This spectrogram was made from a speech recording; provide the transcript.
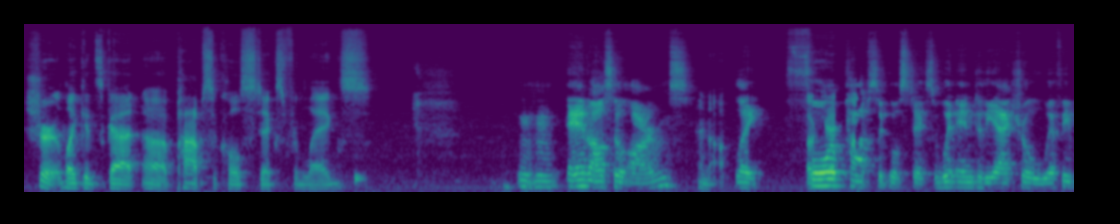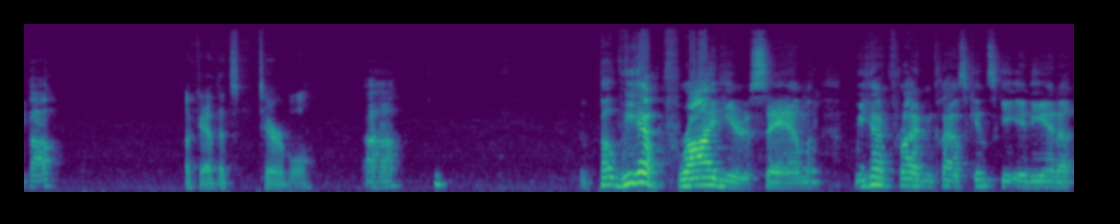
Sure, like it's got uh, popsicle sticks for legs, hmm And also arms. and Like four popsicle sticks went into the actual Whiffy Pop. okay, that's terrible. Uh huh. But we have pride here, Sam. We have pride in Klaus Kinski, Indiana,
